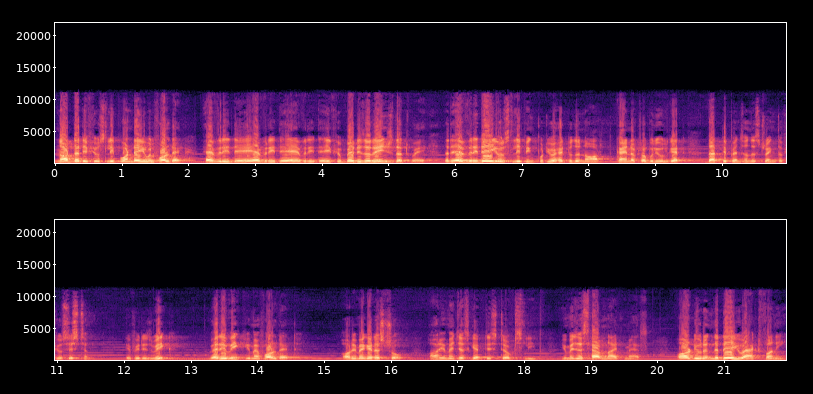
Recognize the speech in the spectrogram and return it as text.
Not that if you sleep one day you will fall dead. Every day, every day, every day, if your bed is arranged that way, that every day you're sleeping, put your head to the north, kind of trouble you'll get, that depends on the strength of your system. If it is weak, very weak, you may fall dead. Or you may get a stroke, or you may just get disturbed sleep, you may just have nightmares, or during the day you act funny.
